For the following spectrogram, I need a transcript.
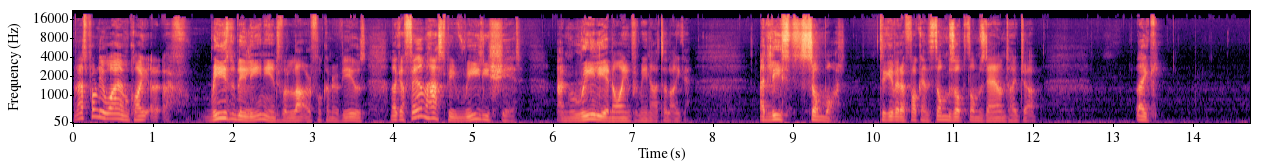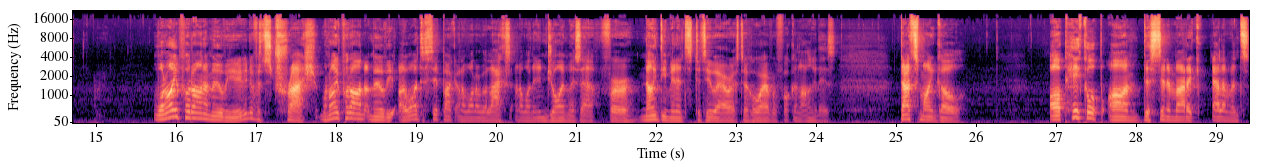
And that's probably why I'm quite uh, reasonably lenient with a lot of fucking reviews. Like, a film has to be really shit and really annoying for me not to like it. At least somewhat. To give it a fucking thumbs up, thumbs down type job. Like, when I put on a movie, even if it's trash, when I put on a movie, I want to sit back and I want to relax and I want to enjoy myself for 90 minutes to two hours to however fucking long it is. That's my goal. I'll pick up on the cinematic elements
